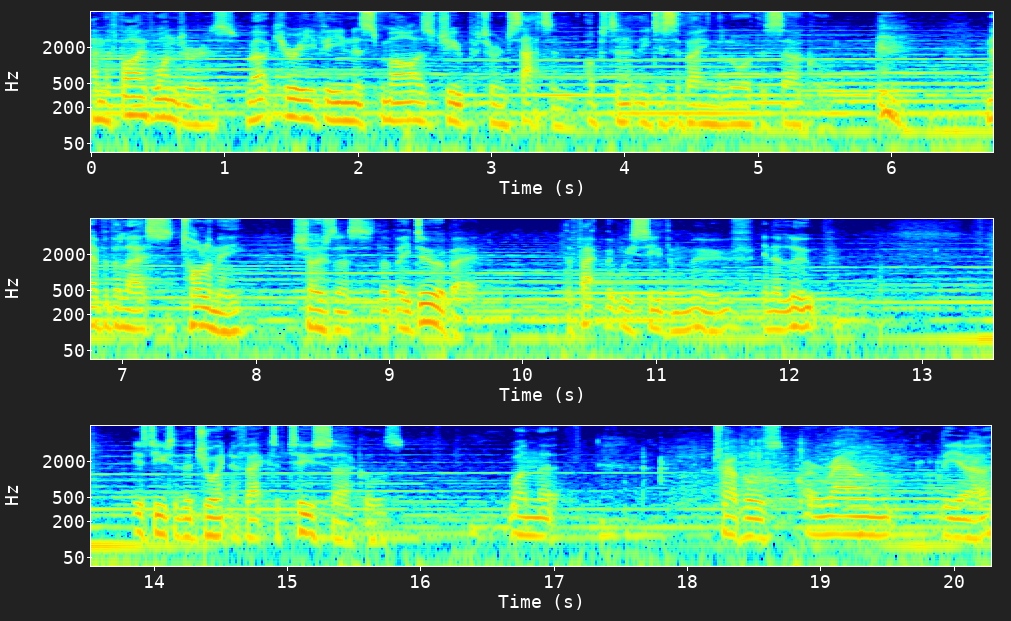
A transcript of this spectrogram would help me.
and the five wanderers, Mercury, Venus, Mars, Jupiter, and Saturn, obstinately disobeying the law of the circle. Nevertheless, Ptolemy shows us that they do obey it. The fact that we see them move in a loop is due to the joint effect of two circles. One that travels around the Earth,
